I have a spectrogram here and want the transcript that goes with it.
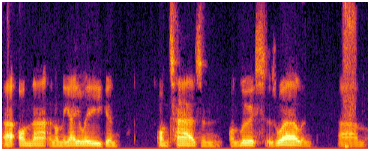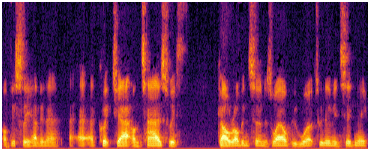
uh, on that and on the A League and on Taz and on Lewis as well. And um, obviously having a, a, a, quick chat on Taz with Carl Robinson as well, who worked with him in Sydney.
